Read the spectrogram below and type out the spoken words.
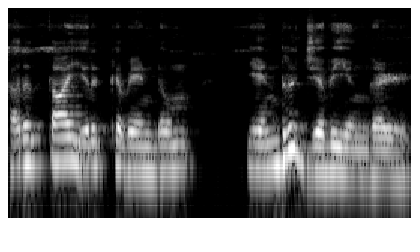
கருத்தாய் இருக்க வேண்டும் என்று ஜெபியுங்கள்.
